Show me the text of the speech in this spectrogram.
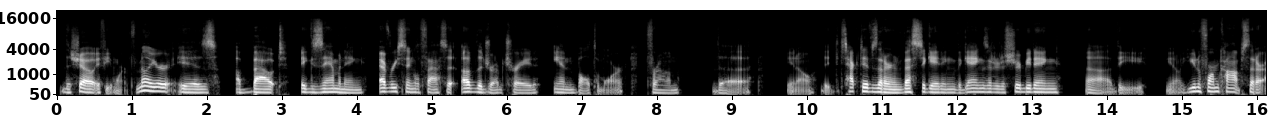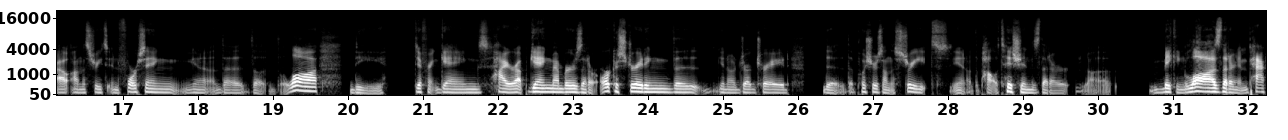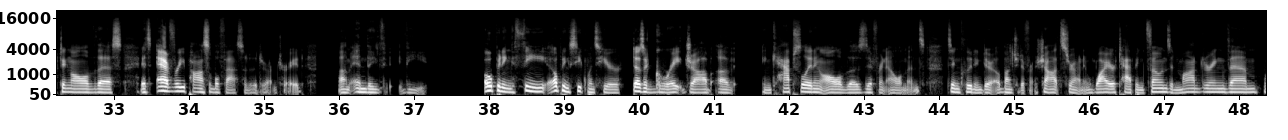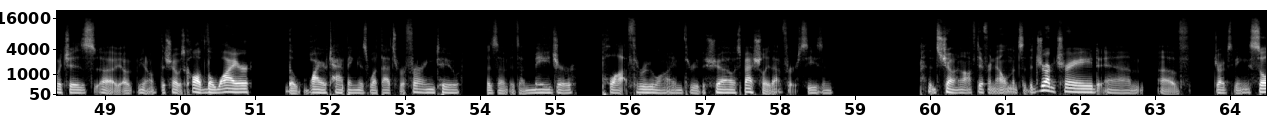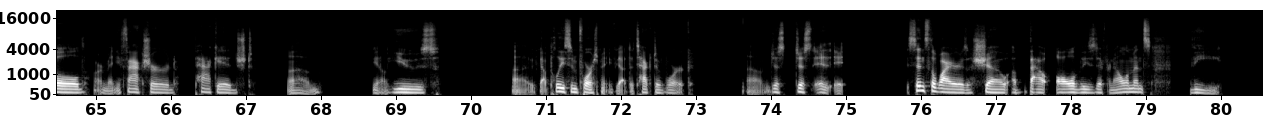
The show, if you weren't familiar, is about examining every single facet of the drug trade in Baltimore from the you know the detectives that are investigating the gangs that are distributing uh, the you know uniform cops that are out on the streets enforcing you know the the, the law the different gangs higher up gang members that are orchestrating the you know drug trade the the pushers on the streets you know the politicians that are uh, making laws that are impacting all of this. It's every possible facet of the drug trade. Um, and the the opening theme opening sequence here does a great job of encapsulating all of those different elements. It's including a bunch of different shots surrounding wiretapping phones and monitoring them, which is, uh, uh, you know, the show is called The Wire. The wiretapping is what that's referring to. It's a, it's a major plot through line through the show, especially that first season. It's showing off different elements of the drug trade, um, of drugs being sold or manufactured, packaged, um, you know, used, uh, you've got police enforcement. You've got detective work. Um, just, just it, it. Since The Wire is a show about all of these different elements, the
